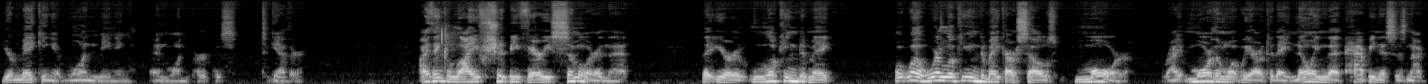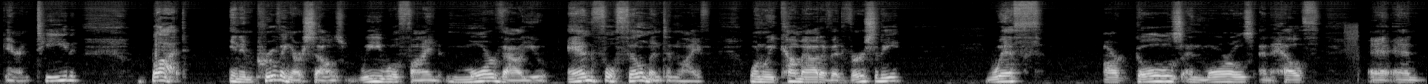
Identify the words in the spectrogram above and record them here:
You're making it one meaning and one purpose together. I think life should be very similar in that. That you're looking to make, well, we're looking to make ourselves more right? More than what we are today, knowing that happiness is not guaranteed. But in improving ourselves, we will find more value and fulfillment in life when we come out of adversity with our goals and morals and health and, and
